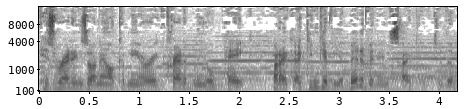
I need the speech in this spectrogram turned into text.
his writings on alchemy are incredibly opaque, but I, I can give you a bit of an insight into them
